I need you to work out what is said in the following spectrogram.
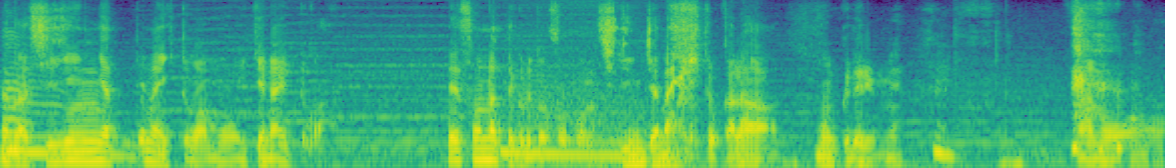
だから詩人やってない人はもういけないとか。で、そうなってくると、そこの詩人じゃない人から文句出るよね。うんあの、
